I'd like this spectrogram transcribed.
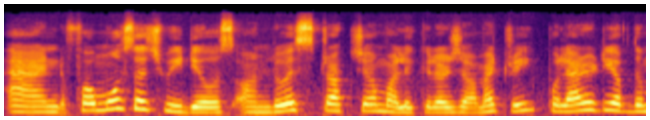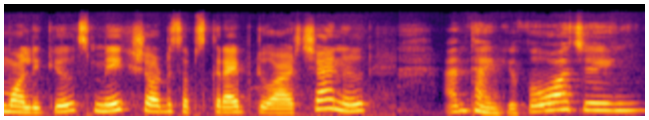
And for more such videos on Lewis structure molecular geometry polarity of the molecules make sure to subscribe to our channel. And thank you for watching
